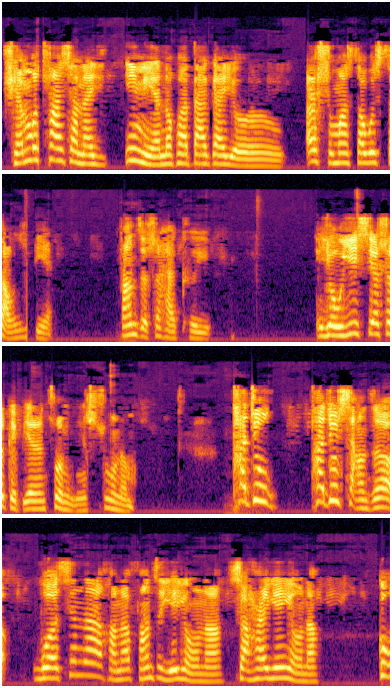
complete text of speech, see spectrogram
全部算下来，一年的话大概有二十万，稍微少一点。房子是还可以，有一些是给别人做民宿了嘛。他就他就想着，我现在好了，房子也有了，小孩也有了。工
